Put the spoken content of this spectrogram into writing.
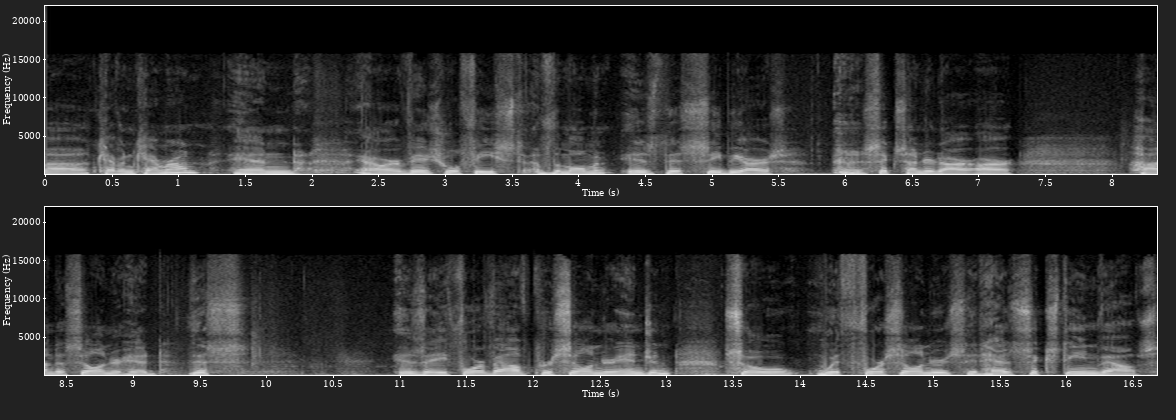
uh, Kevin Cameron, and our visual feast of the moment is this CBR 600RR Honda cylinder head. This is a four valve per cylinder engine, so with four cylinders it has 16 valves.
